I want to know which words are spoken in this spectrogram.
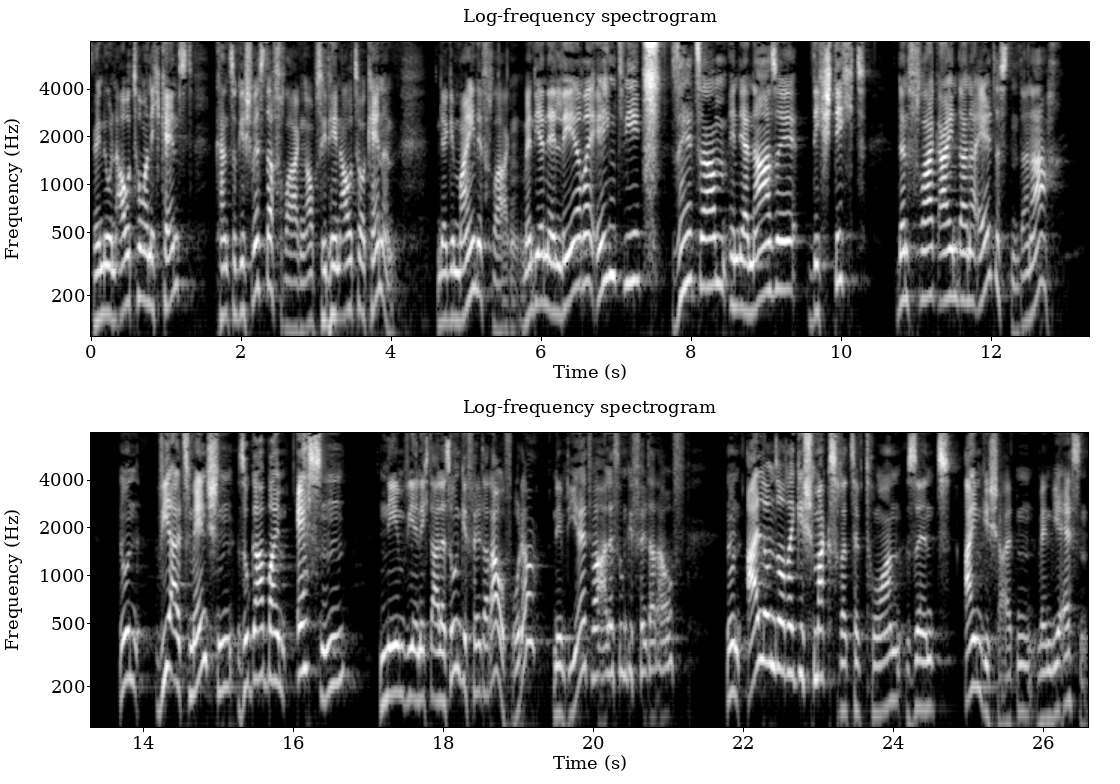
Wenn du einen Autor nicht kennst, kannst du Geschwister fragen, ob sie den Autor kennen. In der Gemeinde fragen. Wenn dir eine Lehre irgendwie seltsam in der Nase dich sticht, dann frag einen deiner Ältesten danach. Nun, wir als Menschen, sogar beim Essen, nehmen wir nicht alles ungefiltert auf, oder? Nehmt ihr etwa alles ungefiltert auf? Nun, all unsere Geschmacksrezeptoren sind eingeschalten, wenn wir essen.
